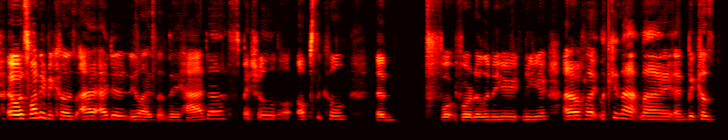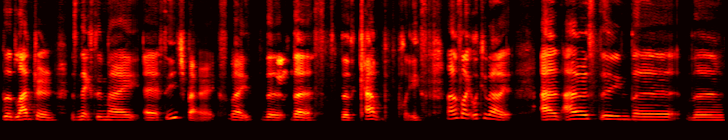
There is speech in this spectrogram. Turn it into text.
it was funny because I, I didn't realize that they had a special obstacle um for for the Lunar New Year, and I was like looking at my uh, because the lantern is next to my uh, siege barracks, right? The the the camp place. And I was like looking at it, and I was doing the the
